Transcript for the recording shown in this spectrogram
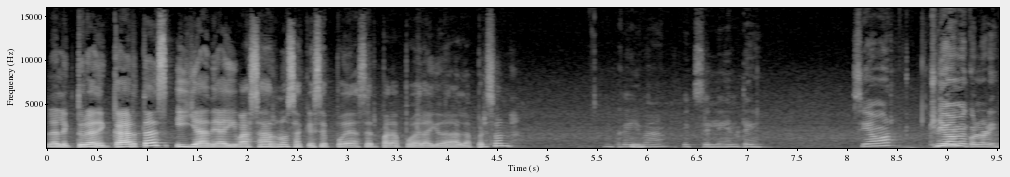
la lectura de cartas, y ya de ahí basarnos a qué se puede hacer para poder ayudar a la persona. Ok, va. Excelente. ¿Sí, amor? Llévame con Lore.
